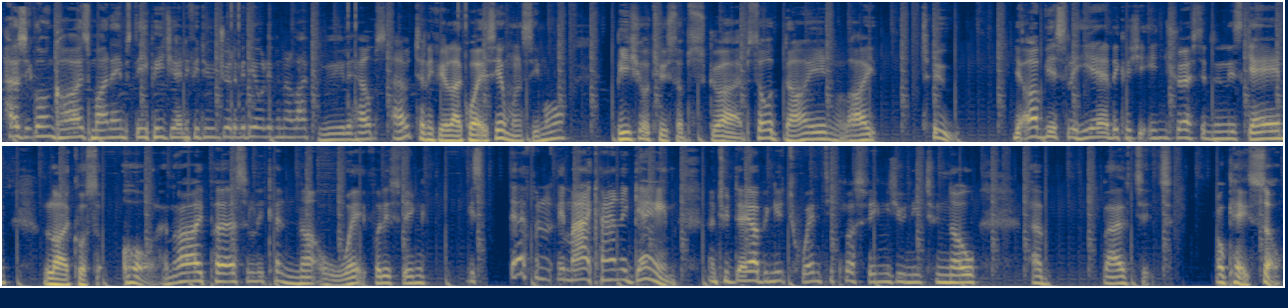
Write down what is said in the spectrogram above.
How's it going guys? My name's DPJ and if you do enjoy the video, leaving a like really helps out. And if you like what you see and want to see more, be sure to subscribe. So Dying Light 2. You're obviously here because you're interested in this game like us all. And I personally cannot wait for this thing. It's definitely my kind of game. And today I'll bring you 20 plus things you need to know about it. Okay, so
